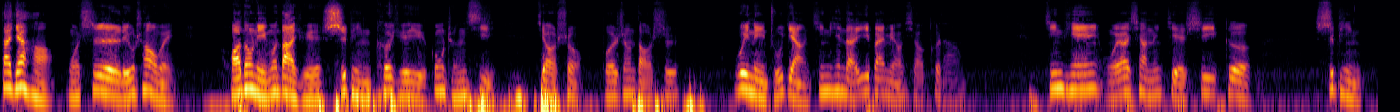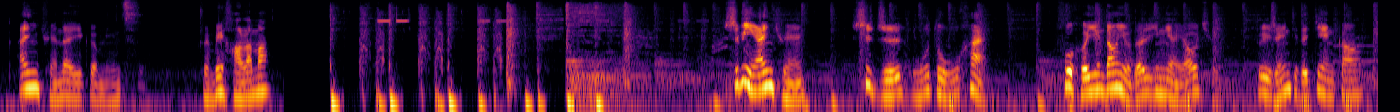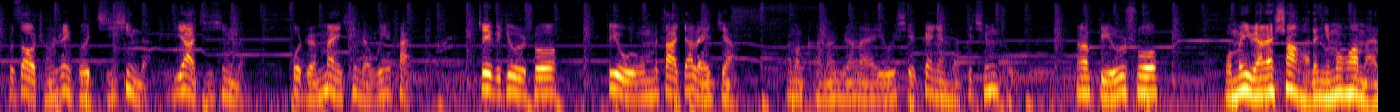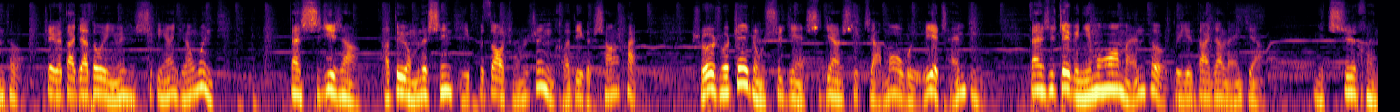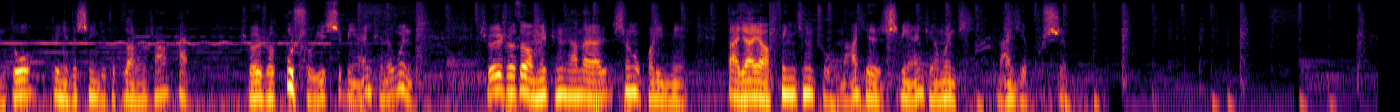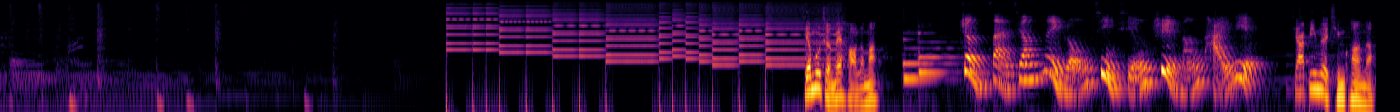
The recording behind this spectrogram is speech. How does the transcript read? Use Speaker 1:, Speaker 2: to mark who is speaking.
Speaker 1: 大家好，我是刘少伟，华东理工大学食品科学与工程系教授、博士生导师，为您主讲今天的一百秒小课堂。今天我要向您解释一个食品安全的一个名词，准备好了吗？食品安全是指无毒无害，符合应当有的营养要求。对人体的健康不造成任何急性的、亚急性的或者慢性的危害。这个就是说，对我们大家来讲，那么可能原来有一些概念很不清楚。那么比如说，我们原来上海的柠檬黄馒头，这个大家都以为是食品安全问题，但实际上它对我们的身体不造成任何的一个伤害。所以说，这种事件实际上是假冒伪劣产品。但是这个柠檬黄馒头对于大家来讲，你吃很多，对你的身体都不造成伤害，所以说不属于食品安全的问题。所以说，在我们平常的生活里面，大家要分清楚哪些是食品安全问题，哪些不是。
Speaker 2: 节目准备好了吗？
Speaker 3: 正在将内容进行智能排列。
Speaker 2: 嘉宾的情况呢？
